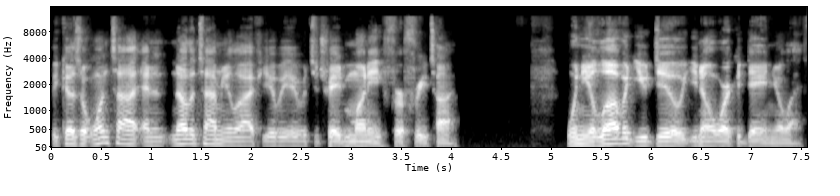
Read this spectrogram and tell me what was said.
because at one time and another time in your life, you'll be able to trade money for free time. When you love what you do, you don't work a day in your life.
